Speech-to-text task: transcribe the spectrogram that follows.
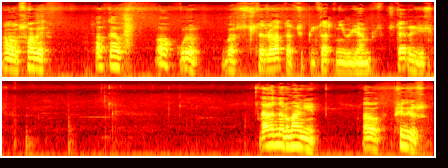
O, Sławek. Sławka, o kurwa, chyba z 4 lata czy 5 lat, nie wiedziałem, 4 gdzieś. Ale normalnie. O, przywiózł.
